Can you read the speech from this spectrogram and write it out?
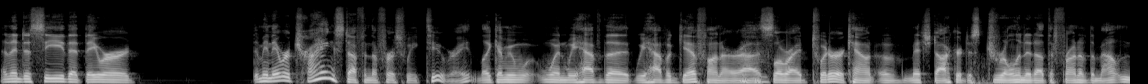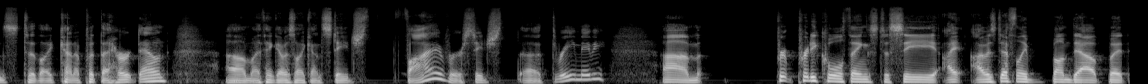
And then to see that they were I mean they were trying stuff in the first week too, right? Like I mean w- when we have the we have a gif on our uh, slow ride Twitter account of Mitch Docker just drilling it at the front of the mountains to like kind of put the hurt down. Um I think I was like on stage 5 or stage uh, 3 maybe. Um pr- pretty cool things to see. I I was definitely bummed out, but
